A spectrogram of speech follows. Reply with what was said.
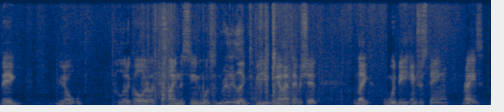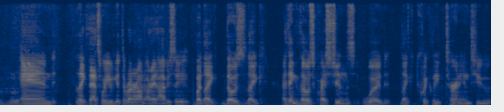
big, you know, political or like behind the scenes, what's it really like to be, you know, that type of shit, like would be interesting, right? Mm-hmm. and like that's where you would get the runaround. All right, obviously, but like those like I think those questions would like quickly turn into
